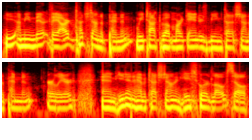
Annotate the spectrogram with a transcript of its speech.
he, I mean, they they are touchdown dependent. We talked about Mark Andrews being touchdown dependent earlier, and he didn't have a touchdown, and he scored low. So,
